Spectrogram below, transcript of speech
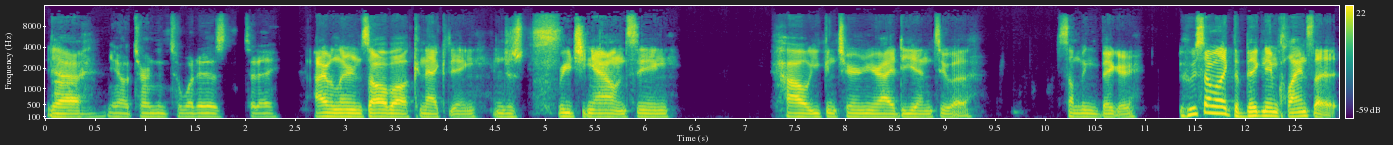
Yeah. um, you know, turned into what it is today. I've learned it's all about connecting and just reaching out and seeing how you can turn your idea into a something bigger. Who's some of like the big name clients that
